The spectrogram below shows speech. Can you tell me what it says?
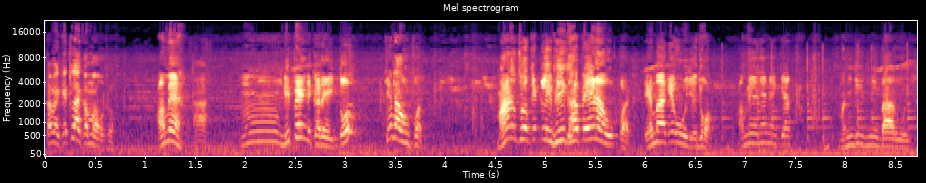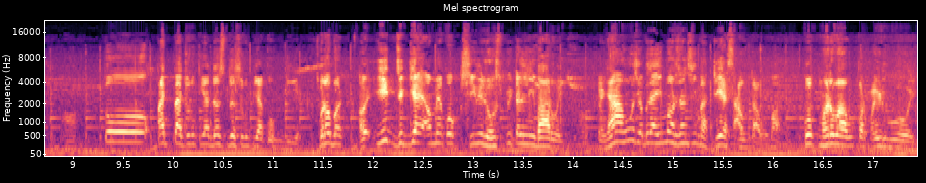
તમે કેટલા કમાવો છો? અમે? હા. ડિપેન્ડ કરે તો. કેના ઉપર? માણસો કેટલી ભીખ આપે એના ઉપર? એમાં કેવું છે? જો અમે એને ક્યાંક મંદિરની બહાર હોય. તો પાંચ પાંચ રૂપિયા દસ દસ રૂપિયા કોક દઈએ. બરોબર? હવે એ જ જગ્યાએ અમે કોઈક સિવિલ હોસ્પિટલની બહાર હોય. તો ત્યાં શું છે? બધા ઇમરજન્સીમાં કેસ આવતા હોય કોક મરવા ઉપર પડ્યું હોય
